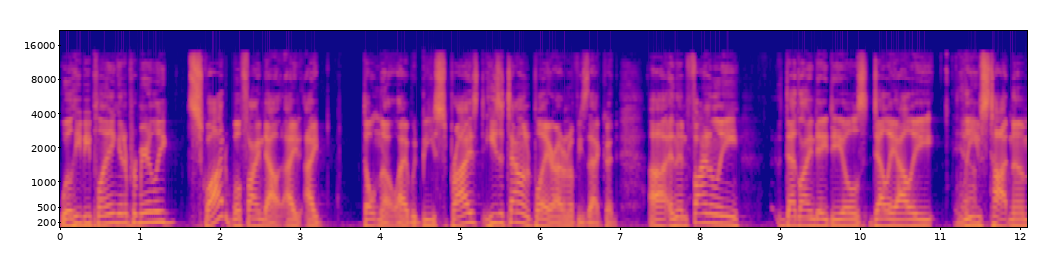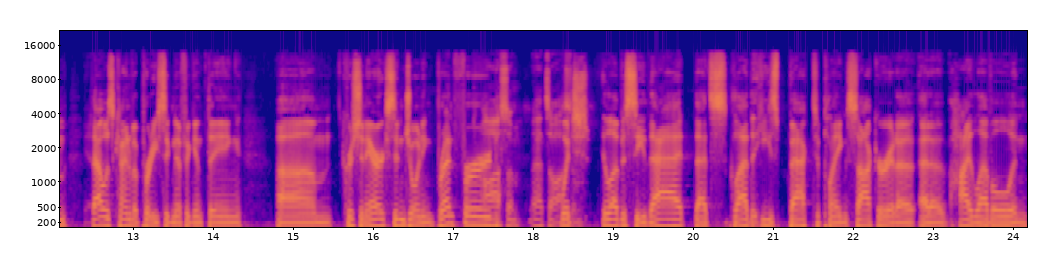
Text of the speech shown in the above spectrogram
Will he be playing in a Premier League squad? We'll find out. I I don't know. I would be surprised. He's a talented player. I don't know if he's that good. Uh, and then finally, deadline day deals. Dele Alli leaves Tottenham. That was kind of a pretty significant thing. Um, Christian Eriksen joining Brentford Awesome. That's awesome. which you love to see that. That's glad that he's back to playing soccer at a at a high level, and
